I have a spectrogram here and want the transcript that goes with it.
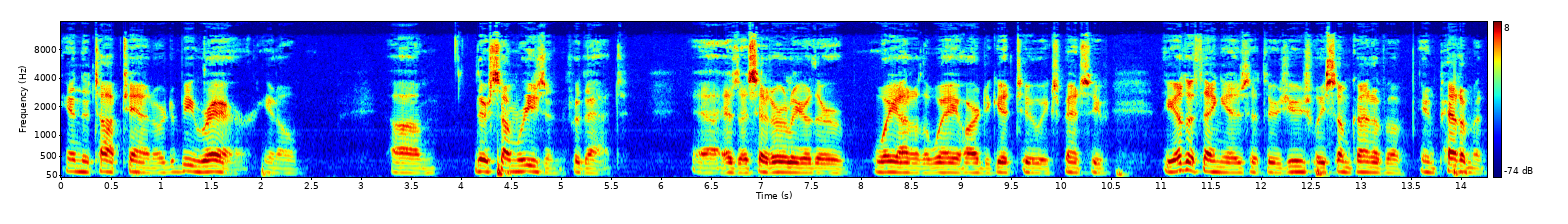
in the top ten or to be rare, you know, um, there's some reason for that. Uh, as I said earlier, they're way out of the way, hard to get to, expensive. The other thing is that there's usually some kind of a impediment,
